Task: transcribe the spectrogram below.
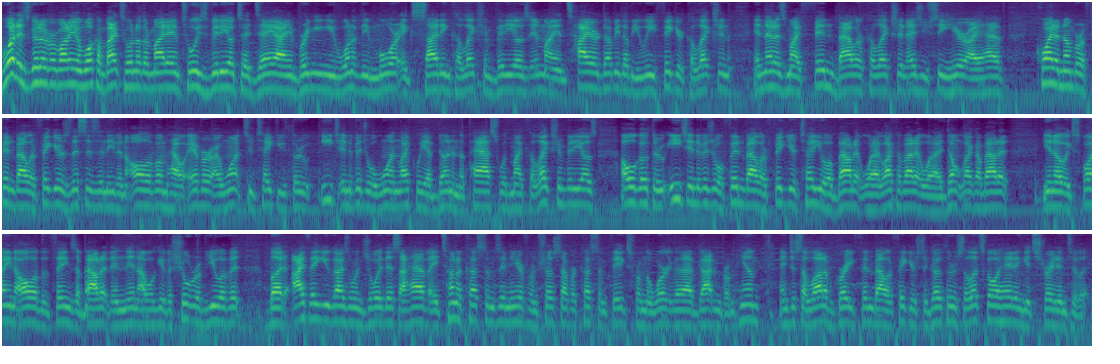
What is good everybody and welcome back to another My Damn Toys video. Today I am bringing you one of the more exciting collection videos in my entire WWE figure collection and that is my Finn Balor collection. As you see here I have quite a number of Finn Balor figures. This isn't even all of them. However, I want to take you through each individual one like we have done in the past with my collection videos. I will go through each individual Finn Balor figure, tell you about it, what I like about it, what I don't like about it, you know, explain all of the things about it, and then I will give a short review of it. But I think you guys will enjoy this. I have a ton of customs in here from Showstopper Custom Figs from the work that I've gotten from him, and just a lot of great Finn Balor figures to go through. So let's go ahead and get straight into it.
